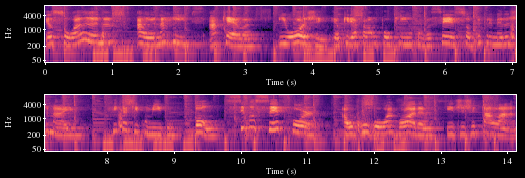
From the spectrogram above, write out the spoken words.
Eu sou a Ana, a Ana Rives, aquela, e hoje eu queria falar um pouquinho com você sobre o primeiro de maio. Fica aqui comigo. Bom, se você for ao Google agora e digitar lá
